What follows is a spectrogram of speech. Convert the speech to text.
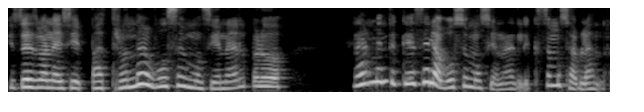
Y ustedes van a decir, patrón de abuso emocional, pero ¿realmente qué es el abuso emocional? ¿De qué estamos hablando?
